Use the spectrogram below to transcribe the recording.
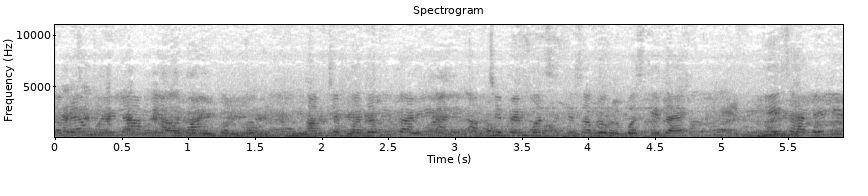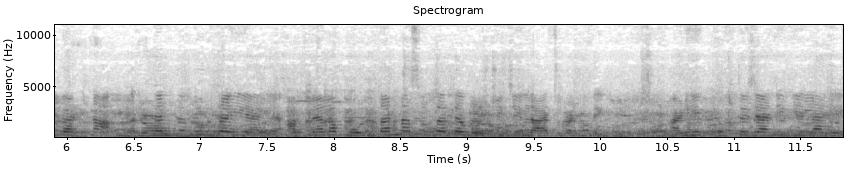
सगळ्या महिला आम्ही आव्हान करतो आमचे पदाधिकारी आणि आमचे मेंबर्स इथे सगळे उपस्थित आहे ही झालेली घटना अत्यंत दुर्दैवी आहे आपल्याला बोलताना सुद्धा त्या गोष्टीची लाज वाटते आणि हे कृत्य ज्यांनी केलं आहे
